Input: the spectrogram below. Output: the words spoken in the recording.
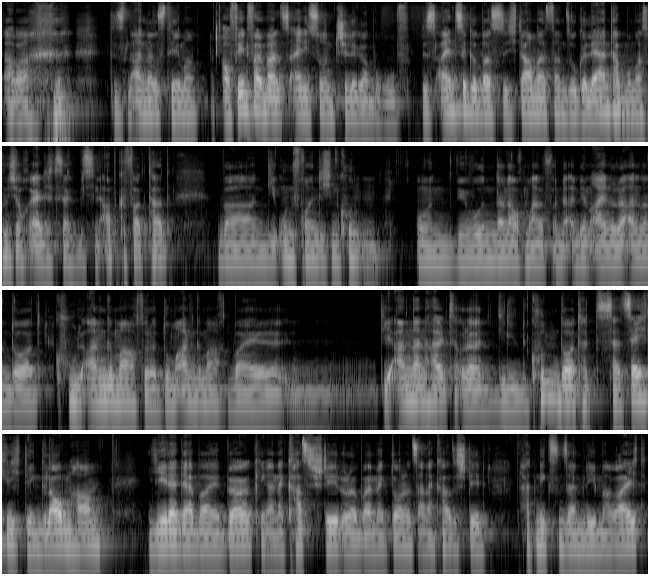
Aber das ist ein anderes Thema. Auf jeden Fall war das eigentlich so ein chilliger Beruf. Das Einzige, was ich damals dann so gelernt habe und was mich auch ehrlich gesagt ein bisschen abgefuckt hat, waren die unfreundlichen Kunden. Und wir wurden dann auch mal von dem einen oder anderen dort cool angemacht oder dumm angemacht, weil die anderen halt oder die Kunden dort tatsächlich den Glauben haben, jeder, der bei Burger King an der Kasse steht oder bei McDonald's an der Kasse steht, hat nichts in seinem Leben erreicht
